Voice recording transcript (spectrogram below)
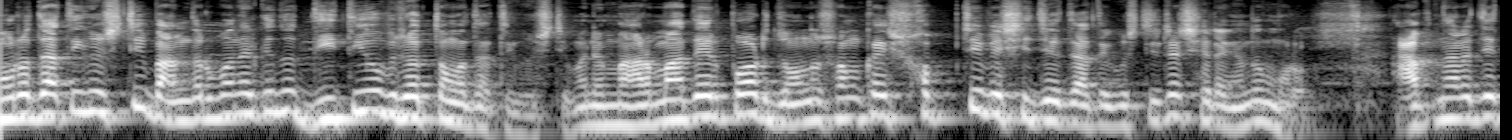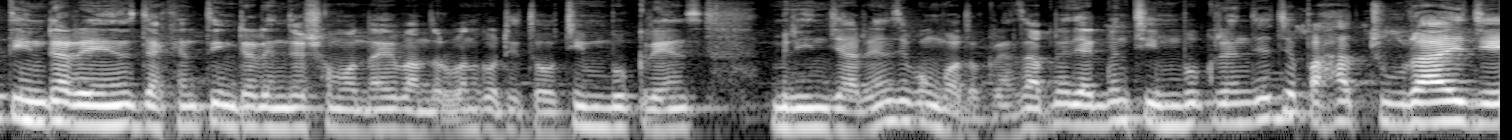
মোরো জাতিগোষ্ঠী বান্দরবনের কিন্তু দ্বিতীয় বৃহত্তম জাতিগোষ্ঠী। মানে মারমাদের পর জনসংখ্যায় সবচেয়ে বেশি যে জাতিগোষ্ঠীটা, সেটা কিন্তু মোরো। আপনারা যে তিনটা রেঞ্জ দেখেন, তিনটা রেঞ্জের সমন্বয়ে বান্দরবন গঠিত। চিম্বুক রেঞ্জ মিরিঞ্জা রেঞ্জ এবং বদক রেঞ্জ আপনি দেখবেন চিম্বুক রেঞ্জের যে পাহাড় চূড়ায় যে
